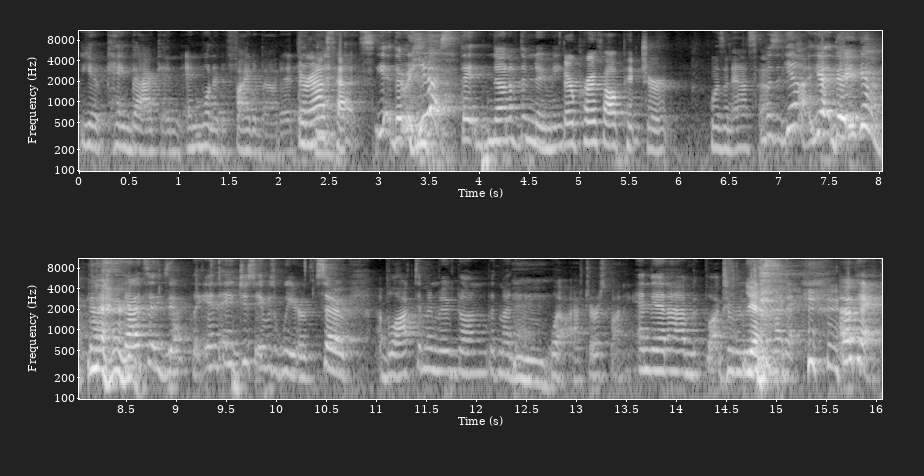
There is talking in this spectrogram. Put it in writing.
you know, came back and, and wanted to fight about it. They're And- asshats. Yeah, there, yes. They, none of them knew me. Their profile picture was an asshole. Was- yeah, yeah, there you go. That, that's it exactly. And it just, it was weird. So I blocked him and moved on with my day. Well, after responding. And then I blocked him and moved Yes. on with my day. Okay,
